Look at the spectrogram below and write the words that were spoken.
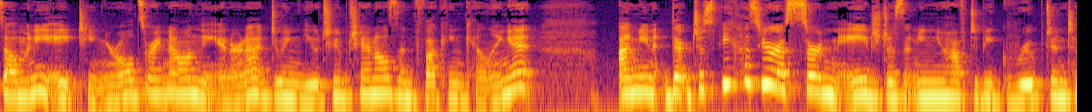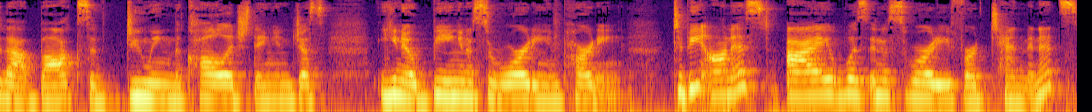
so many 18-year-olds right now on the internet doing YouTube channels and fucking killing it. I mean, just because you're a certain age doesn't mean you have to be grouped into that box of doing the college thing and just, you know, being in a sorority and partying. To be honest, I was in a sorority for 10 minutes.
